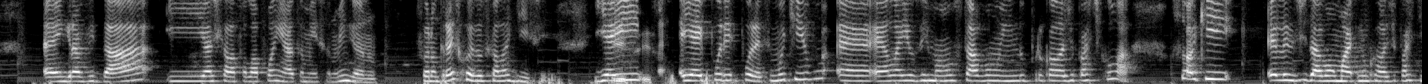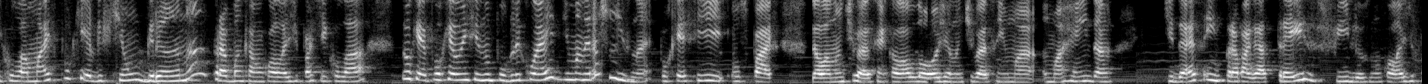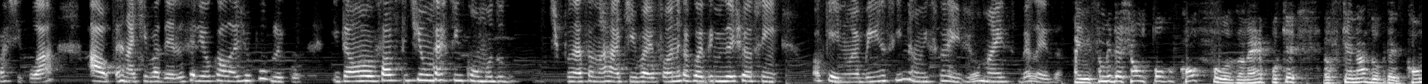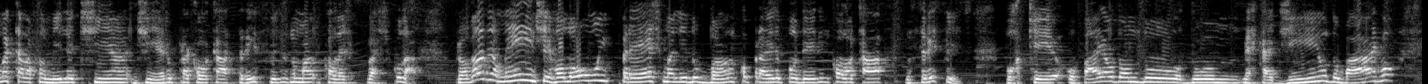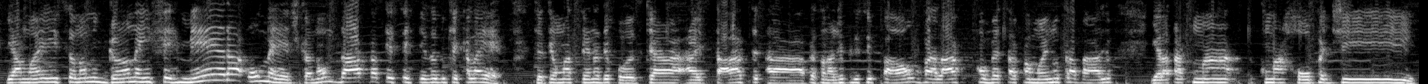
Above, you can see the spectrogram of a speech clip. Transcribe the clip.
é, engravidar e acho que ela falou apanhar também, se eu não me engano. Foram três coisas que ela disse. E aí, isso, isso. E aí por, por esse motivo, é, ela e os irmãos estavam indo para o colégio particular. Só que eles estudavam mais no colégio particular mais porque eles tinham grana para bancar um colégio particular do que porque o ensino público é de maneira X, né? Porque se os pais dela não tivessem aquela loja, não tivessem uma, uma renda que dessem para pagar três filhos no colégio particular, a alternativa deles seria o colégio público. Então eu só senti um certo incômodo, tipo, nessa narrativa aí. Foi a única coisa que me deixou assim, ok, não é bem assim não, isso aí, viu? Mas beleza. Isso me deixou um pouco confuso, né? Porque eu fiquei na dúvida, como aquela família tinha dinheiro para colocar três filhos num colégio particular? Provavelmente rolou um empréstimo ali do banco para ele poderem colocar os três filhos. Porque o pai é o dono do, do mercadinho do bairro e a mãe, se eu não me engano, é enfermeira ou médica. Não dá para ter certeza do que, que ela é. Porque tem uma cena depois que a, a, Star, a personagem principal vai lá conversar com a mãe no trabalho e ela tá com uma, com uma roupa de,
